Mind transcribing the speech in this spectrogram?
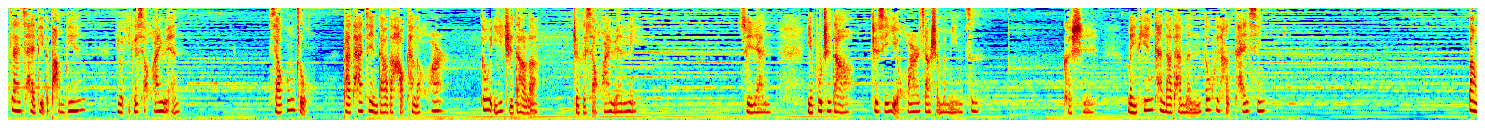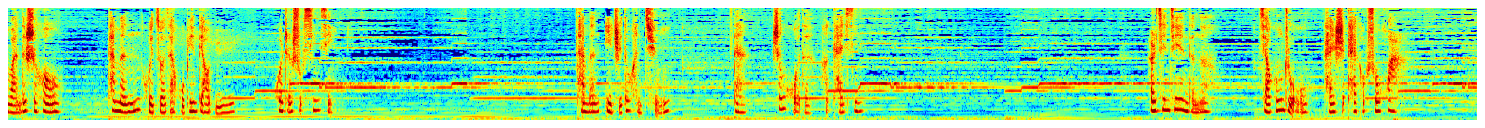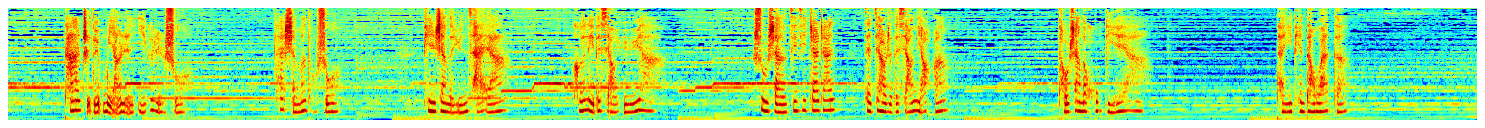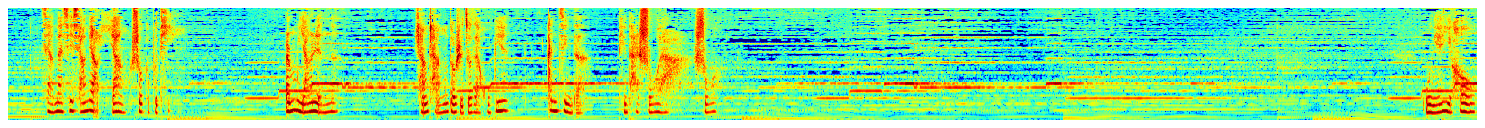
在菜地的旁边有一个小花园。小公主把她见到的好看的花儿都移植到了这个小花园里。虽然也不知道这些野花叫什么名字，可是每天看到它们都会很开心。傍晚的时候，他们会坐在湖边钓鱼，或者数星星。他们一直都很穷，但。生活的很开心。而渐渐的呢，小公主开始开口说话。她只对牧羊人一个人说，她什么都说。天上的云彩呀，河里的小鱼呀，树上叽叽喳喳在叫着的小鸟啊，头上的蝴蝶呀，他一天到晚的像那些小鸟一样说个不停，而牧羊人呢？常常都是坐在湖边，安静的听他说啊说。五年以后，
